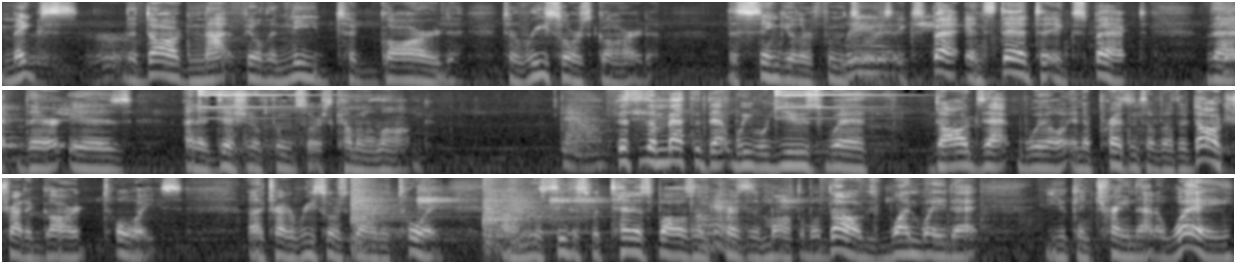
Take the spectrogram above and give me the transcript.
makes the dog not feel the need to guard, to resource guard the singular food source. Expect instead to expect that there is an additional food source coming along. Down. This is a method that we will use with dogs at will in the presence of other dogs, try to guard toys, uh, try to resource guard a toy. Um, you'll see this with tennis balls in the presence of multiple dogs. One way that you can train that away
